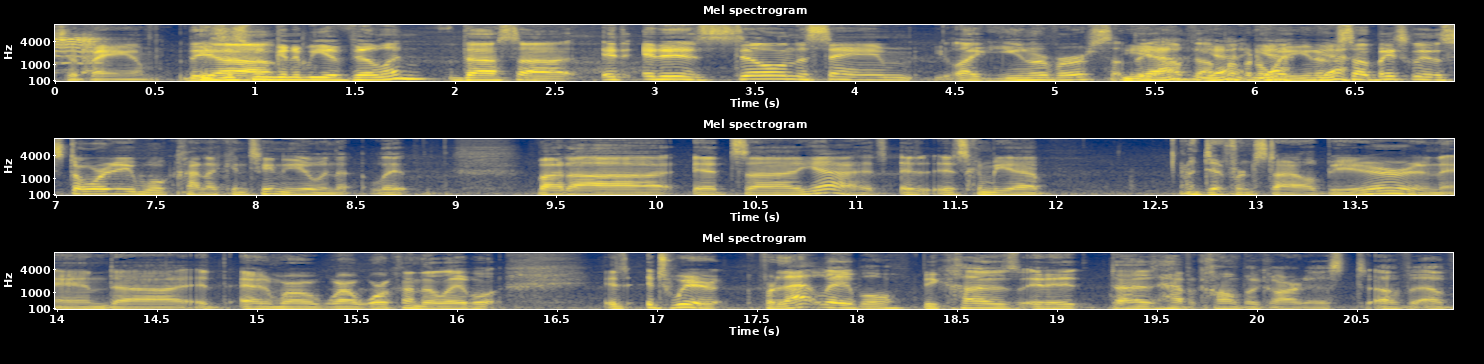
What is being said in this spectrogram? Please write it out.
shabam! The, Is this uh, one going to be a villain? Thus, uh, it, it is still in the same like universe, the, Yeah, the yeah, up and yeah, away universe. So basically, the story will kind of continue in the but uh, it's uh, yeah, it's, it, it's gonna be a, a different style beer, and and uh, it, and we're we're working on the label. It's, it's weird for that label because it, it does have a comic book artist of, of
